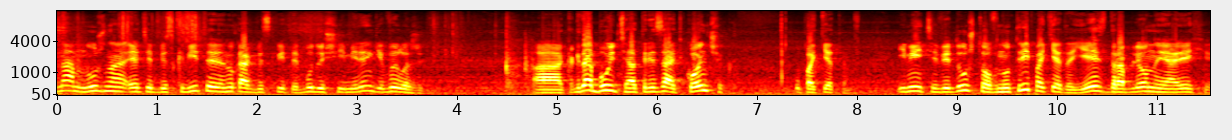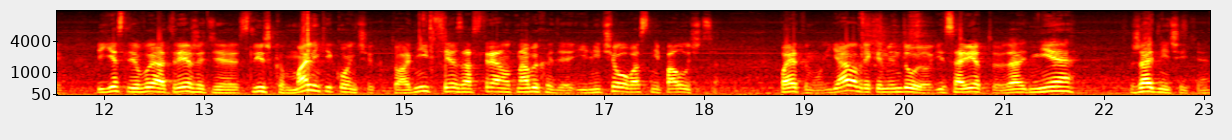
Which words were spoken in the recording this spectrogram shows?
нам нужно эти бисквиты, ну как бисквиты, будущие меренги выложить. А, когда будете отрезать кончик у пакета, имейте в виду, что внутри пакета есть дробленые орехи. И если вы отрежете слишком маленький кончик, то они все застрянут на выходе, и ничего у вас не получится. Поэтому я вам рекомендую и советую, да, не жадничайте.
